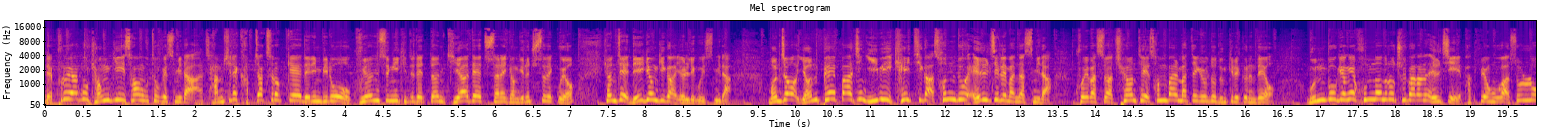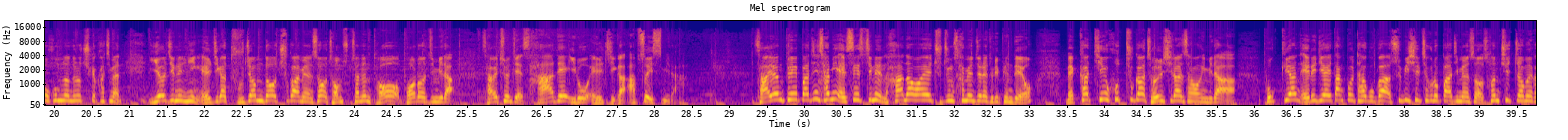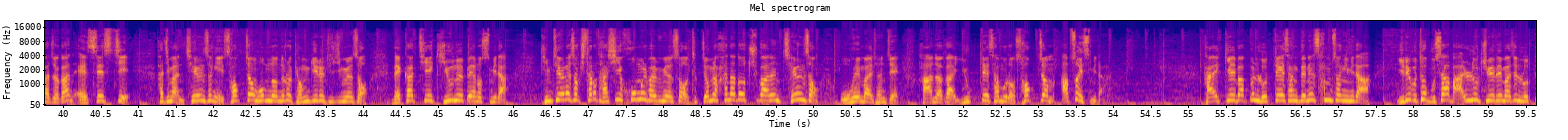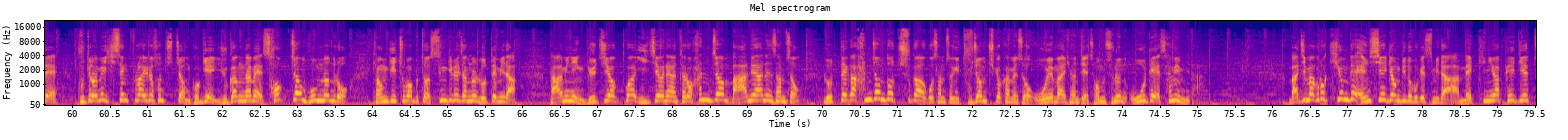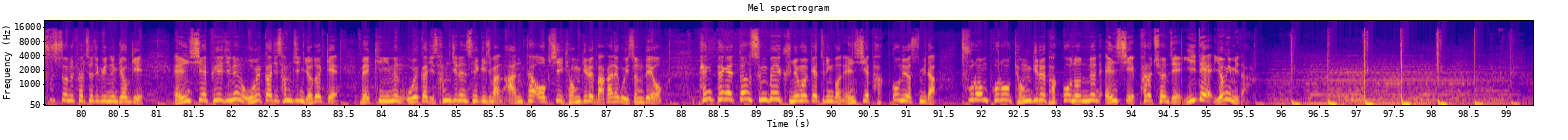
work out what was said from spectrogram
네, 프로야구 경기 상황부터 보겠습니다. 잠실에 갑작스럽게 내린 비로 9연승이 기대됐던 기아 대 두산의 경기는 취소됐고요. 현재 4경기가 열리고 있습니다. 먼저 연패에 빠진 2위 KT가 선두 LG를 만났습니다. 쿠에바스와 최원태의 선발 맞대결도 눈길을 끄는데요. 문보경의 홈런으로 출발하는 LG, 박병호가 솔로 홈런으로 추격하지만 이어지는 이닝 LG가 두 점 더 추가하면서 점수차는 더 벌어집니다. 4회 초 현재 4대 2로 LG가 앞서 있습니다. 4연패에 빠진 3위 SSG는 하나와의 주중 3연전에 돌입했는데요. 메카티의 호투가 절실한 상황입니다. 복귀한 에르디아의 땅볼 타구가 수비 실책으로 빠지면서 선취점을 가져간 SSG. 하지만 최은성이 석점 홈런으로 경기를 뒤집으면서 메카티의 기운을 빼놓습니다. 김태현의 적시타로 다시 홈을 밟으면서 득점을 하나 더 추가하는 최은성. 5회 말 현재 한화가 6대 3으로 석점 앞서 있습니다. 갈길 바쁜 롯데의 상대는 삼성입니다. 1회부터 무사 말루 기회를 맞은 롯데 구드럼의 희생플라이로 선취점 거기에 유강남의 석점 홈런으로 경기 초반부터 승기를 잡는 롯데입니다. 다음 이닝 류지혁과 이재현의 안타로 한 점 만회하는 삼성 롯데가 한 점 더 추가하고 삼성이 두 점 추격하면서 5회 말 현재 점수는 5대 3입니다. 마지막으로 키움 대 NC의 경기도 보겠습니다. 맥키니와 페디의 투선을 펼쳐지고 있는 경기. NC의 페디는 5회까지 삼진 8개, 맥키니는 5회까지 삼진은 3개지만 안타 없이 경기를 막아내고 있었는데요. 팽팽했던 승배의 균형을 깨뜨린 건 NC의 박건우였습니다. 투런포로 경기를 바꿔놓는 NC 8회 초 현재 2대 0입니다.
